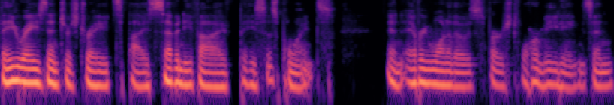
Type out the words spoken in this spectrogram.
they raised interest rates by 75 basis points in every one of those first four meetings. And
